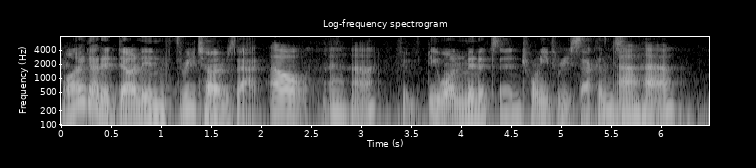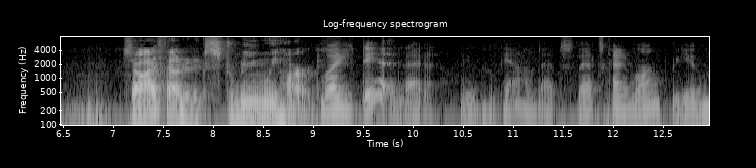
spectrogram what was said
well, I got it done in three times that oh, uh huh, 51 minutes and 23 seconds. uh huh. So I found it extremely hard. Well, you did. I, yeah, that's that's kind of long for you,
